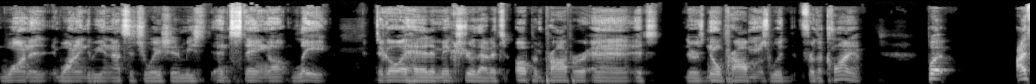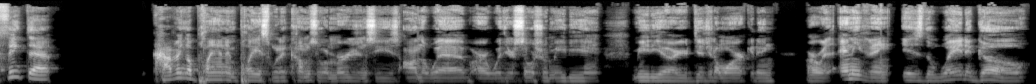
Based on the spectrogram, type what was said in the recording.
wanted wanting to be in that situation and me and staying up late to go ahead and make sure that it's up and proper and it's there's no problems with for the client but I think that having a plan in place when it comes to emergencies on the web or with your social media, media or your digital marketing or with anything is the way to go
